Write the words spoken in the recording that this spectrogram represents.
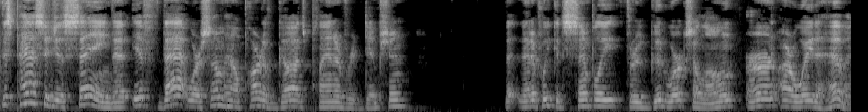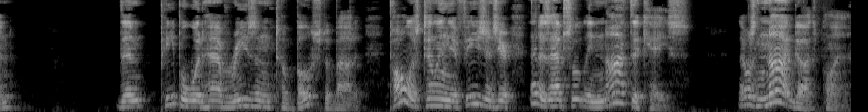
This passage is saying that if that were somehow part of God's plan of redemption, that, that if we could simply, through good works alone, earn our way to heaven, then people would have reason to boast about it. Paul is telling the Ephesians here that is absolutely not the case. That was not God's plan.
